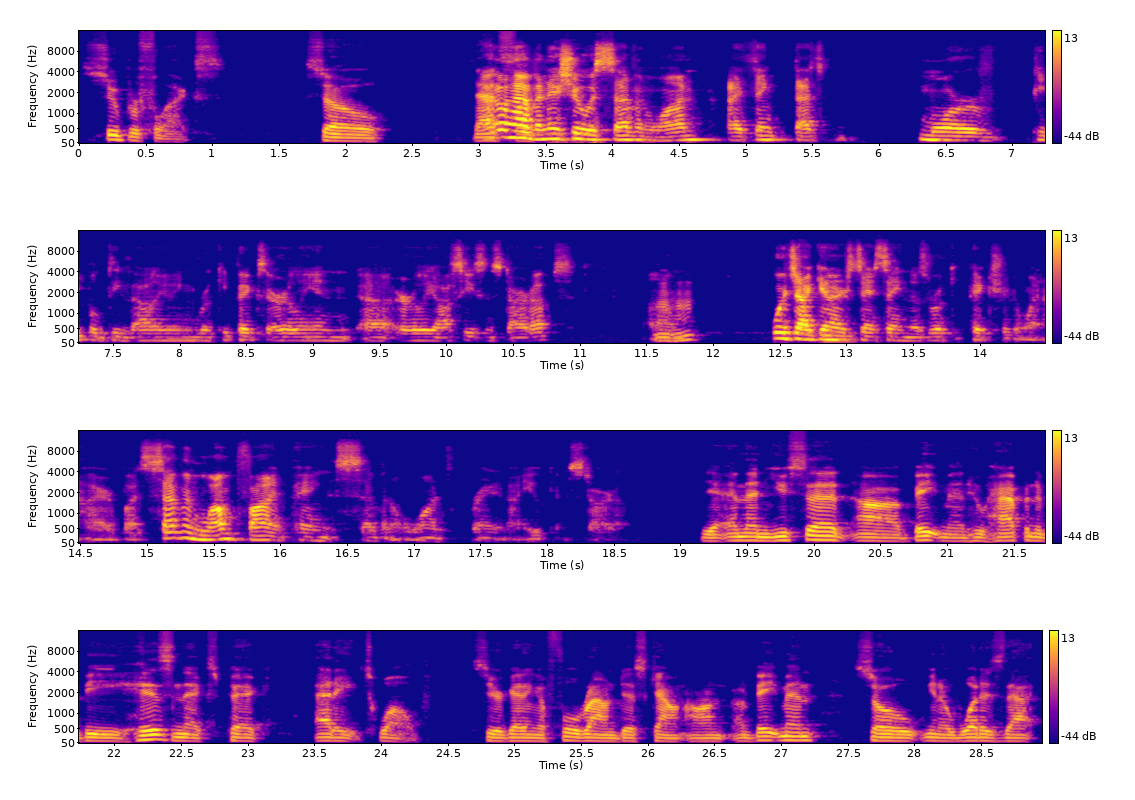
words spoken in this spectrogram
super flex. So I don't have an issue with 7 1. I think that's more people devaluing rookie picks early in uh, early offseason startups. Um, mm-hmm. Which I can understand saying those rookie picks should have went higher, but seven, well, I'm fine paying the 701 for Brandon Aiyuk in startup. Yeah, and then you said uh, Bateman, who happened to be his next pick at 812. So you're getting a full round discount on, on Bateman. So, you know, what is that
